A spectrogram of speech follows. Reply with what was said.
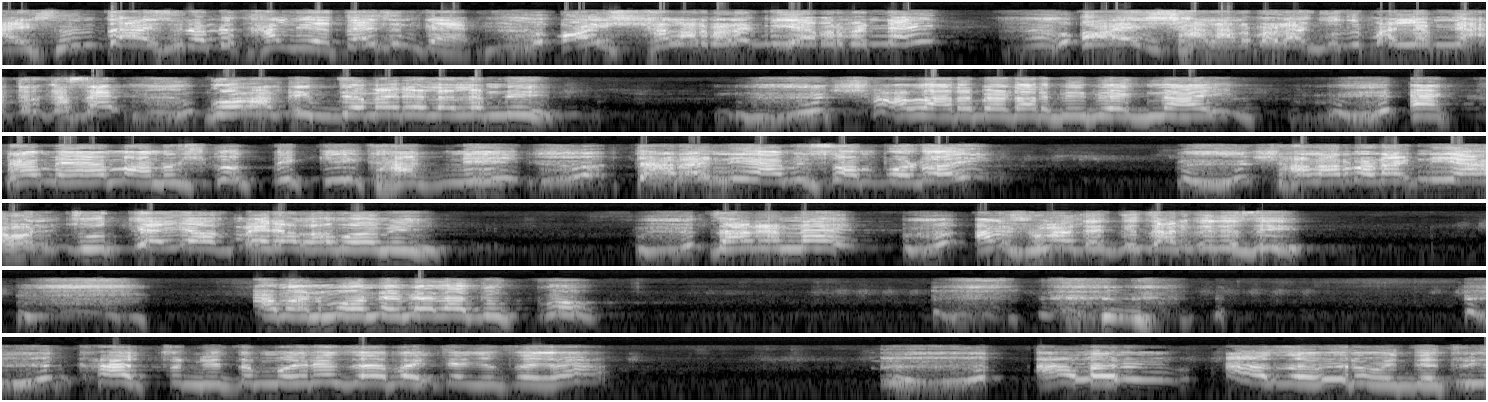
আইসুন তো আইসুন, আপনি খালি এতে আইসুন কে? ওই শালার বাড়া নিয়ে পারবেন নাই? ওই শালার বাড়া যদি পাইলাম নি হাতের কাছে গলা টিপ দিয়ে মেরে লালাম নি? শালার বেটার বিবেক নাই। একটা মেয়ে মানুষ করতে কি খাটনি? তারা নিয়ে আমি সম্পদ হই। শালার বেটা নিয়ে এখন জুতে মেরে এলাম আমি। জানেন না আমি সময় দেখতে জারি করেছি। আমার মনে মেলা দুঃখ। খাচ্ছনি তো মরে যা বাইচা গেছে গা। আবার আজমের মধ্যে তুই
